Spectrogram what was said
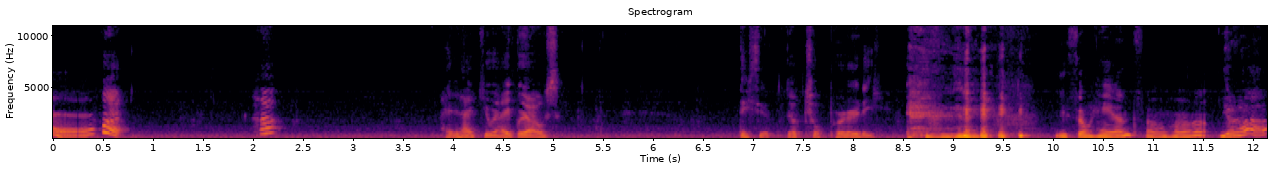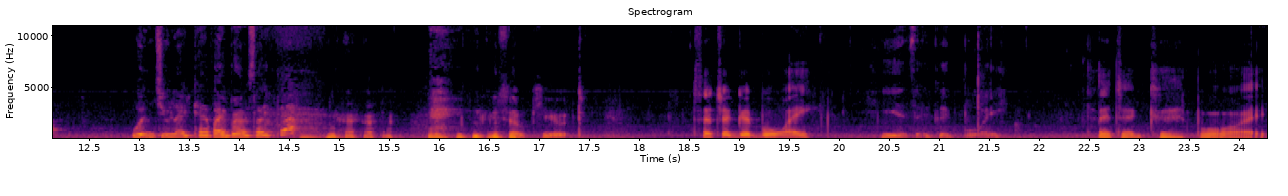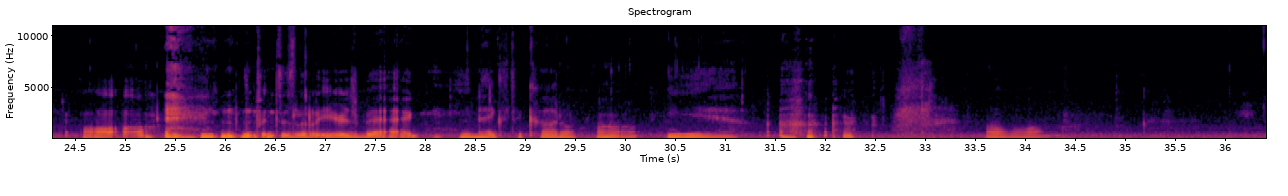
Oh, what? Huh? I like your eyebrows. They look so pretty. You're so handsome, huh? Yeah. Wouldn't you like to have eyebrows like that? You're so cute. Such a good boy. He is a good boy. Such a good boy. Aw. Puts his little ears back. He likes to cuddle. Aw. Yeah. Aw.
